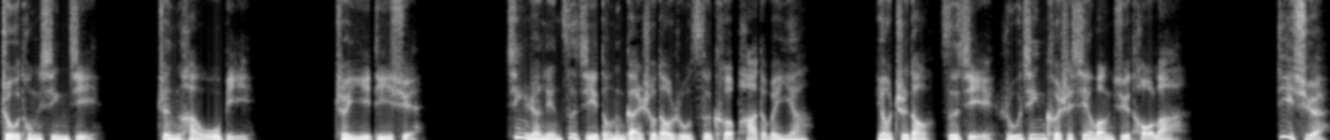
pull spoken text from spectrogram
周通心悸，震撼无比。这一滴血，竟然连自己都能感受到如此可怕的威压。要知道自己如今可是仙王巨头了，地血，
